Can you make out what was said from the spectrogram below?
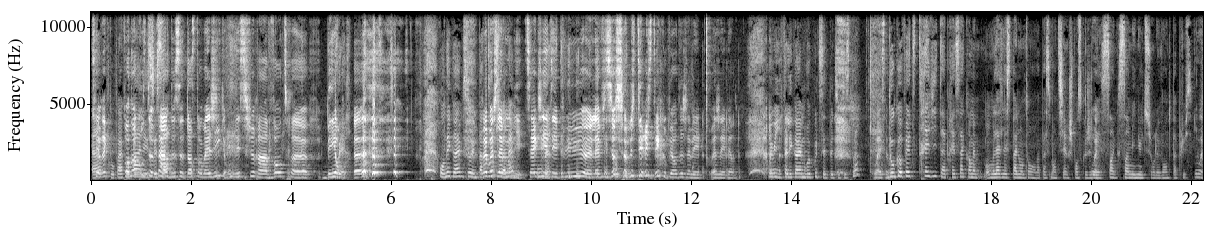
Hein, C'est vrai que faut pas- faut pendant qu'on te parle ça. de cet instant magique, on est sur un ventre euh, béant. Euh, On est quand même sur une partie ouais, moi je l'avais oublié. C'est vrai que j'y ouverte. étais plus. euh, la vision sur l'utérus était coupée en deux, j'avais ouais, j'avais perdu. Oui, oui, il fallait quand même recoudre cette petite histoire. Ouais. Donc en fait, très vite après ça, quand même, on me la laisse pas longtemps, on va pas se mentir. Je pense que je l'ai Ouais. 5, 5 minutes sur le ventre, pas plus. Ouais.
